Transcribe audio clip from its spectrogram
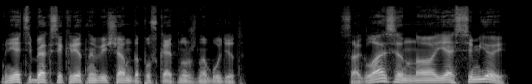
Мне тебя к секретным вещам допускать нужно будет. Согласен, но я с семьей.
